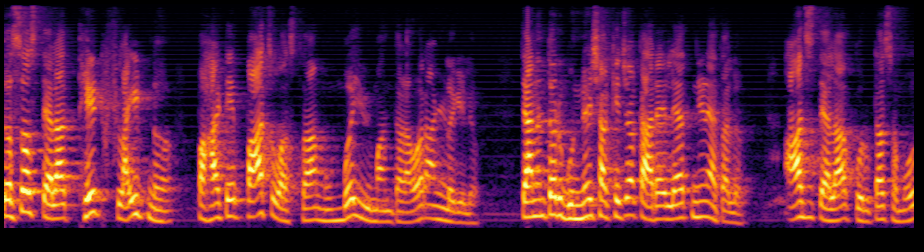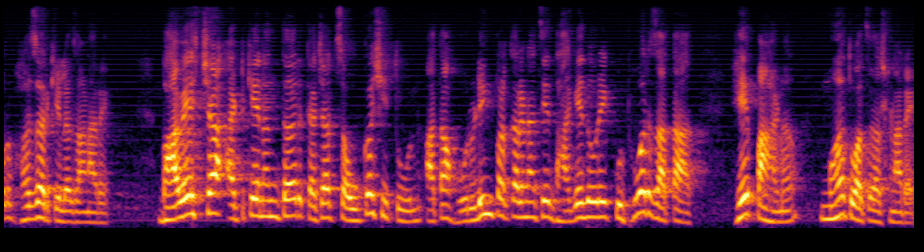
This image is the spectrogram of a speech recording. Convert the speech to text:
तसंच त्याला थेट फ्लाईटनं पहाटे पाच वाजता मुंबई विमानतळावर आणलं गेलं. त्यानंतर गुन्हे शाखेच्या कार्यालयात नेण्यात आलं. आज त्याला कोर्टासमोर हजर केलं जाणार आहे. भावेशच्या अटकेनंतर त्याच्या चौकशीतून आता होर्डिंग प्रकरणाचे धागेदोरे कुठवर जातात हे पाहणं महत्त्वाचं असणार आहे.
